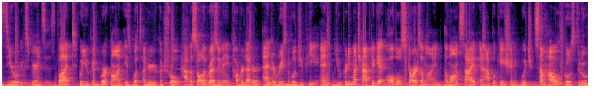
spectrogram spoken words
zero experiences. But what you can work on is what's under your control. Have a solid resume, cover letter, and a reasonable GPA. And you pretty much have to get all those stars aligned alongside an application which somehow goes through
